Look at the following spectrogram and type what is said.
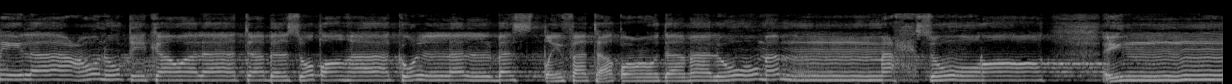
إلى عنقك ولا تبسطها كل البسط فتقعد ملوما محسورا إن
